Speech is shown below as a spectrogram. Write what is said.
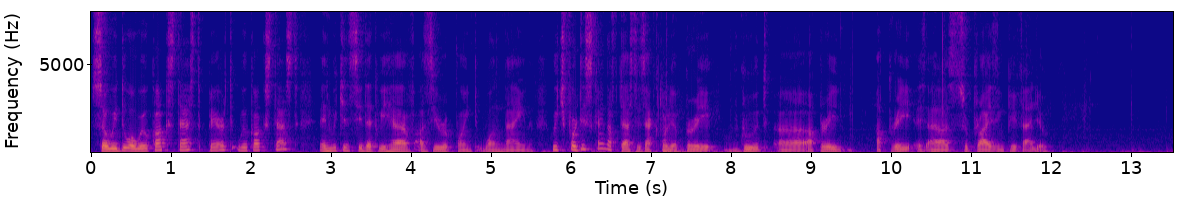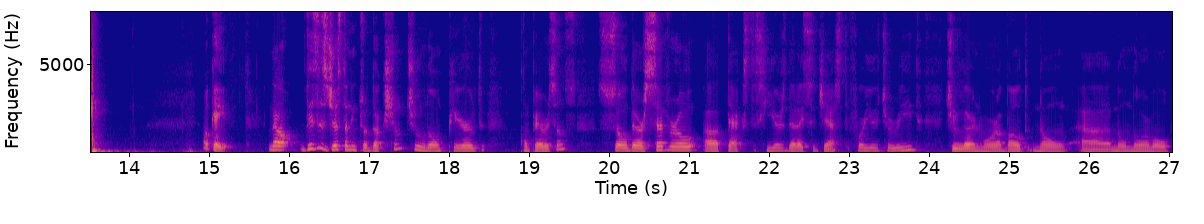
so we do a Wilcox test, paired Wilcox test, and we can see that we have a 0.19, which for this kind of test is actually a pretty good, uh, a pretty, a pretty uh, surprising p-value. Okay, now this is just an introduction to non-paired comparisons. So there are several uh, texts here that I suggest for you to read to learn more about non, uh, non-normal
